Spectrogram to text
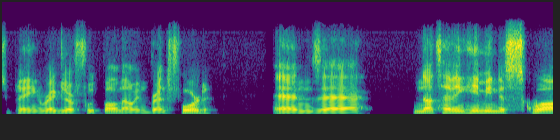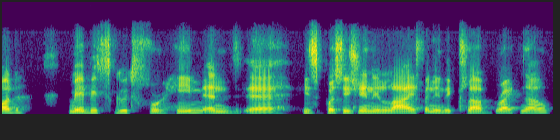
to playing regular football now in Brentford. And uh, not having him in the squad, maybe it's good for him and uh, his position in life and in the club right now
